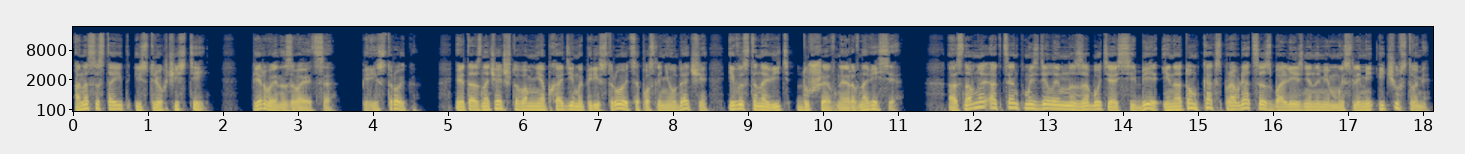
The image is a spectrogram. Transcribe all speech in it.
Она состоит из трех частей. Первая называется «перестройка». Это означает, что вам необходимо перестроиться после неудачи и восстановить душевное равновесие. Основной акцент мы сделаем на заботе о себе и на том, как справляться с болезненными мыслями и чувствами.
